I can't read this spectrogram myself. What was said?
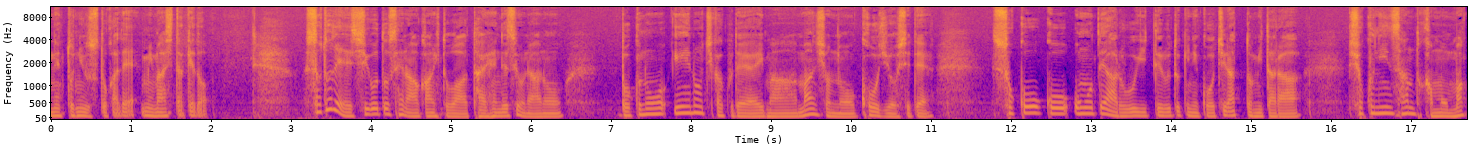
ネットニュースとかで見ましたけど外で仕事せなあかん人は大変ですよね。あの僕の家の近くで今マンションの工事をしててそこをこう表歩いてる時にこうチラッと見たら職人さんとかもう真っ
